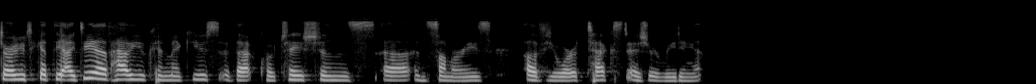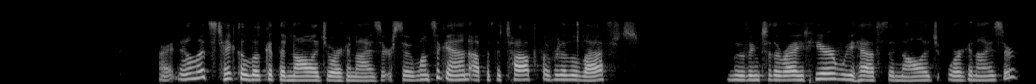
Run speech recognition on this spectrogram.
starting to get the idea of how you can make use of that quotations uh, and summaries of your text as you're reading it. All right, now let's take a look at the knowledge organizer. So once again, up at the top over to the left, moving to the right here, we have the knowledge organizer.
